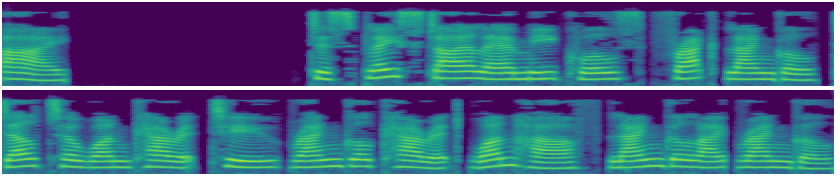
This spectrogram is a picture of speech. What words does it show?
I. Display style m equals frac Langle delta one caret two Rangle caret one half Langle I Rangle.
